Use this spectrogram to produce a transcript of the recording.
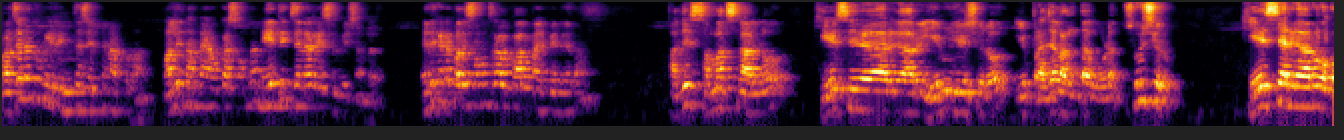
ప్రజలకు మీరు ఇంత చెప్పినా కూడా మళ్ళీ నమ్మే అవకాశం ఉందా? నేటి జనరేషన్ విషయంలో. ఎందుకంటే పది సంవత్సరాల కాలం అయిపోయింది కదా. పది సంవత్సరాల్లో కేసీఆర్ గారు ఏం చేసిరో ఈ ప్రజలంతా కూడా చూసిరు కేసీఆర్ గారు ఒక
